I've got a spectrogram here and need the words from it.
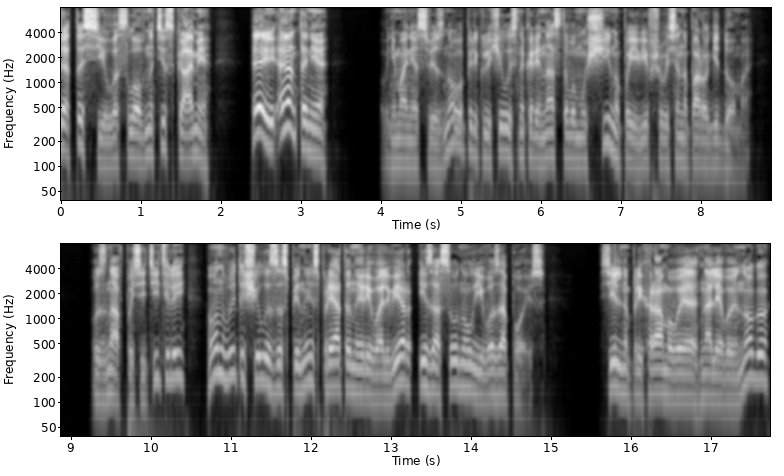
это сила, словно тисками! Эй, Энтони!» Внимание связного переключилось на коренастого мужчину, появившегося на пороге дома. Узнав посетителей, он вытащил из-за спины спрятанный револьвер и засунул его за пояс. Сильно прихрамывая на левую ногу,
